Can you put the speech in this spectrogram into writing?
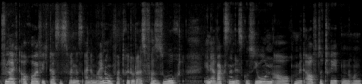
vielleicht auch häufig, dass es, wenn es eine Meinung vertritt oder es versucht, in erwachsenen Diskussionen auch mit aufzutreten und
